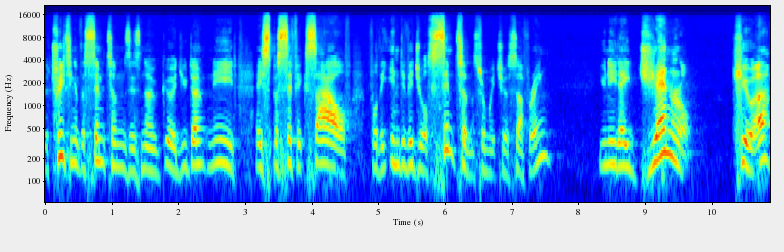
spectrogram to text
The treating of the symptoms is no good. You don't need a specific salve for the individual symptoms from which you're suffering. You need a general cure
